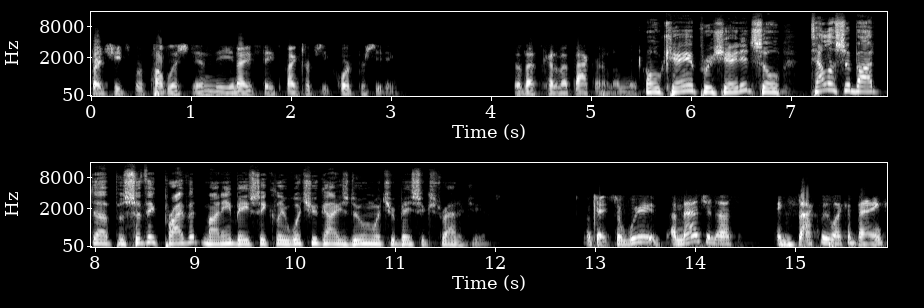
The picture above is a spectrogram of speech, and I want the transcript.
spreadsheets were published in the United States bankruptcy court proceedings. So that's kind of a background on me. Okay, appreciate it. So tell us about uh, Pacific Private Money, basically what you guys do and what your basic strategy is. Okay, so we imagine us exactly like a bank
